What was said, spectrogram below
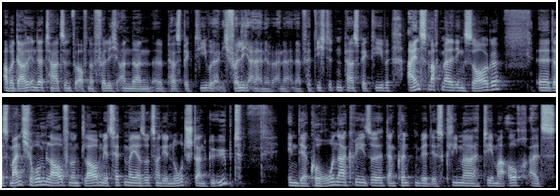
Aber da in der Tat sind wir auf einer völlig anderen äh, Perspektive oder nicht völlig einer, einer, einer verdichteten Perspektive. Eins macht mir allerdings Sorge, äh, dass manche rumlaufen und glauben, jetzt hätten wir ja sozusagen den Notstand geübt in der Corona-Krise, dann könnten wir das Klimathema auch als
